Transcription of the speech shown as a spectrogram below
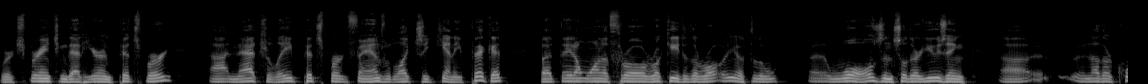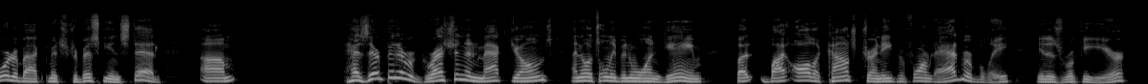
We're experiencing that here in Pittsburgh. Uh, naturally, Pittsburgh fans would like to see Kenny Pickett, but they don't want to throw a rookie to the you know to the uh, wolves, and so they're using uh, another quarterback, Mitch Trubisky, instead. Um, has there been a regression in Mac Jones? I know it's only been one game, but by all accounts, Trent, he performed admirably in his rookie year.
